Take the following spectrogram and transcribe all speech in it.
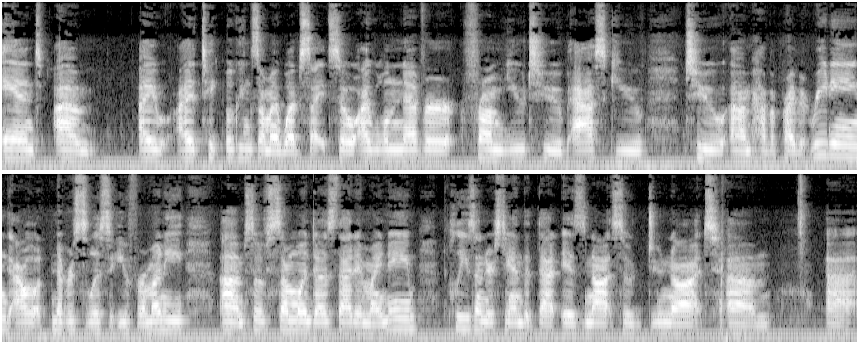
and um, I, I take bookings on my website. So I will never from YouTube ask you to um, have a private reading. I'll never solicit you for money. Um, so if someone does that in my name, please understand that that is not, so do not, um, uh,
